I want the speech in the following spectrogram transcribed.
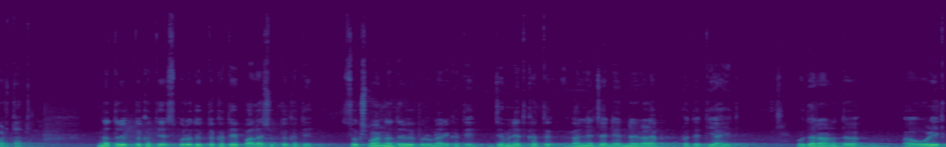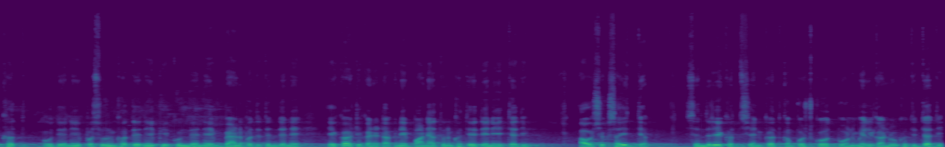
पडतात. नत्रयुक्त खते स्फुरदयुक्त खते पालाशयुक्त खते सूक्ष्म अन्नद्रव्ये पुरवणारी खते. जमिनीत खत घालण्याच्या निरनिराळ्या पद्धती आहेत. उदाहरणार्थ ओळीत खत देणे पसरून खत देणे फेकून देणे बँड पद्धतीने देणे एका ठिकाणी टाकणे पाण्यातून खते देणे इत्यादी. आवश्यक साहित्य. सेंद्रिय खत शेणखत कंपोस्ट खत बोनमेल गांडूळ खत इत्यादी.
